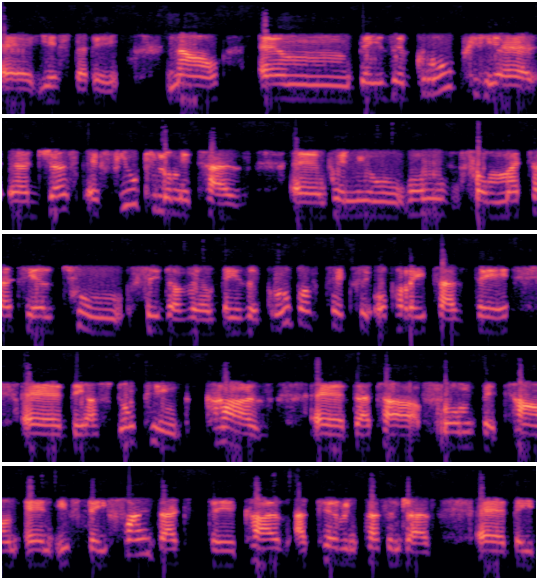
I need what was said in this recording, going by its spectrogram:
uh, yesterday. Now, um, there is a group here, uh, just a few kilometers uh, when you move from Matatiele to Cedarville. There's a group of taxi operators there. Uh, they are stopping cars uh, that are from the town, and if they find that the cars are carrying passengers, uh, they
